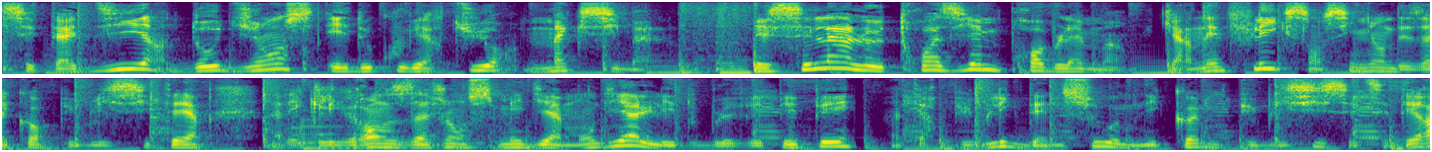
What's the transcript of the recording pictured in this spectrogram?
c'est-à-dire d'audience et de couverture maximale. Et c'est là le troisième problème, car Netflix, en signant des accords publicitaires avec les grandes agences médias mondiales, les WPP, Interpublic, Densu, Omnicom, Publicis, etc.,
